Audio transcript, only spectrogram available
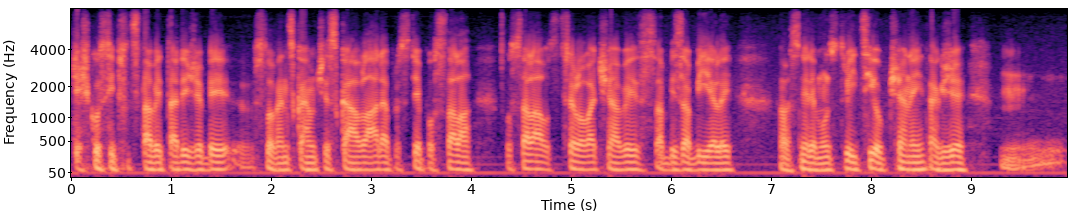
těžko si představit tady, že by slovenská a česká vláda prostě poslala, poslala odstřelovače, aby, aby zabíjeli vlastně demonstrující občany, takže mm,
